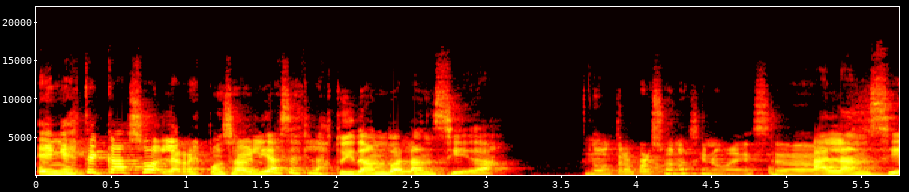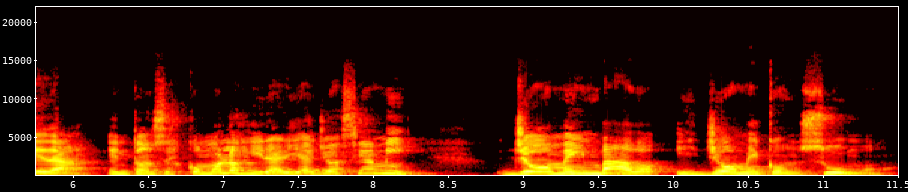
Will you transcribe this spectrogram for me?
en este caso, la responsabilidad se la estoy dando a la ansiedad. No a otra persona, sino a esa... A la ansiedad. Entonces, ¿cómo lo giraría yo hacia mí? Yo me invado y yo me consumo.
